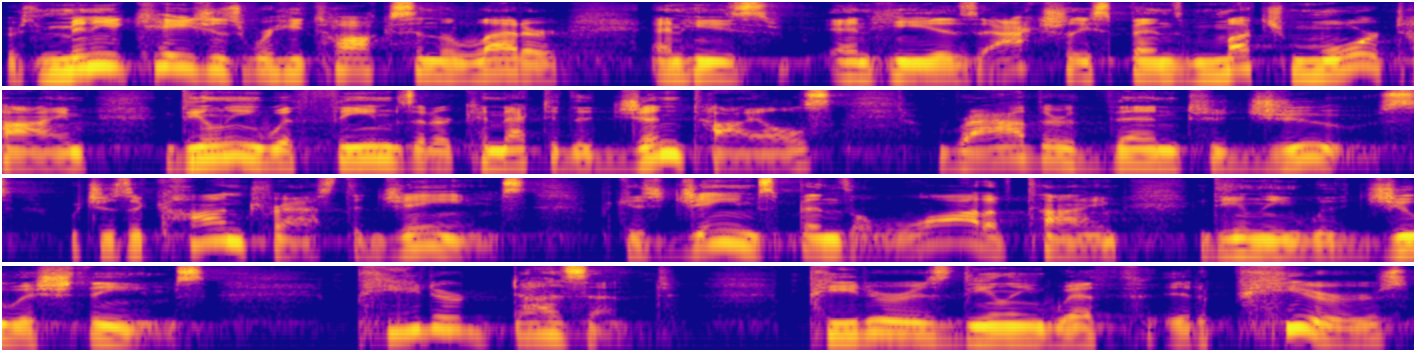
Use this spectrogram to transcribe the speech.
There's many occasions where he talks in the letter and he's and he is actually spends much more time dealing with themes that are connected to Gentiles rather than to Jews, which is a contrast to James because James spends a lot of time dealing with Jewish themes. Peter doesn't. Peter is dealing with it appears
